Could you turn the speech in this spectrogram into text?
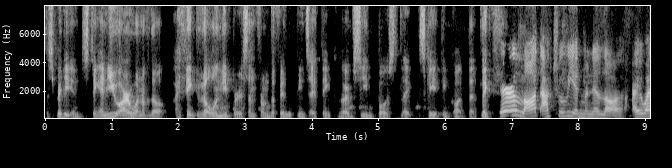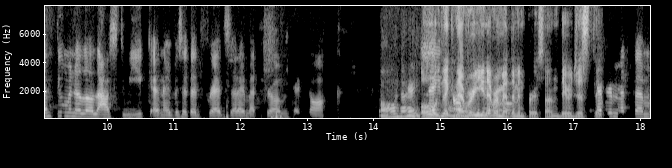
That's pretty interesting. And you are one of the, I think, the only person from the Philippines, I think, who I've seen post like skating content. Like, there are a lot actually in manila i went to manila last week and i visited friends that i met from tiktok Oh nice. oh, Like, like never, you never met them in person. They were just like, never met them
